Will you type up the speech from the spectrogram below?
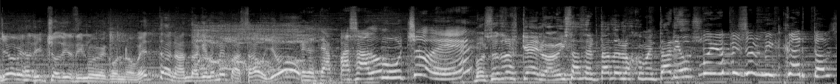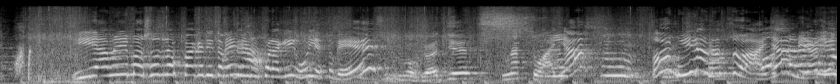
Yo había dicho 19,90, anda que no me he pasado yo. Pero te has pasado mucho, ¿eh? ¿Vosotros qué? ¿Lo habéis acertado en los comentarios? Voy a pesar mis cartas. Y abrimos otros paquetitos que tenemos por aquí. Uy, ¿esto qué es? ¿Unas toallas? ¡Oh, mira, unas toallas! ¡Mira qué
